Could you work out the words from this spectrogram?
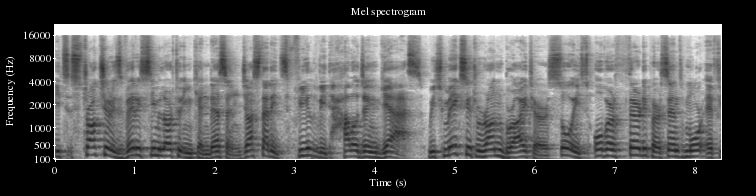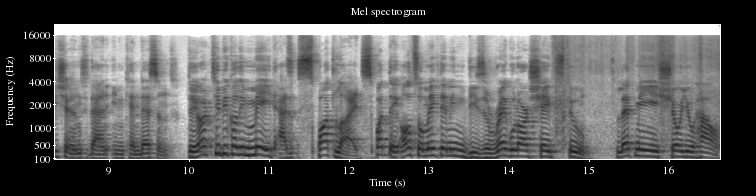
Its structure is very similar to incandescent, just that it's filled with halogen gas, which makes it run brighter, so it's over 30% more efficient than incandescent. They are typically made as spotlights, but they also make them in these regular shapes too. Let me show you how.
